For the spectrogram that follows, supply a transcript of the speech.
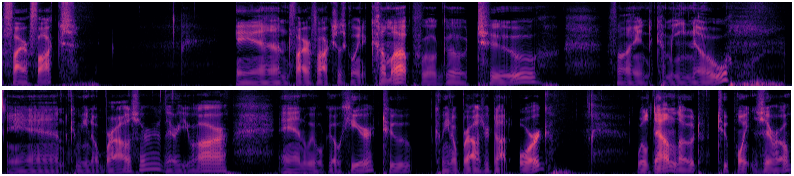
Firefox and Firefox is going to come up. We'll go to find Camino and Camino browser. There you are. And we will go here to caminobrowser.org. We'll download 2.0.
